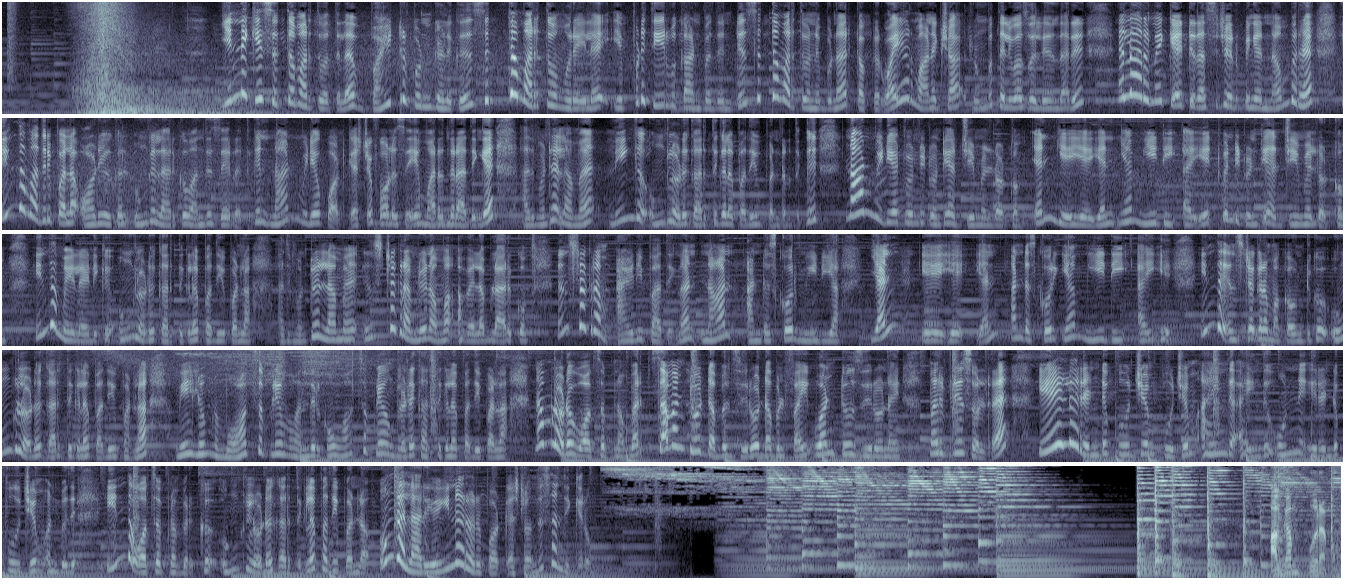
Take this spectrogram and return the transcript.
இன்னைக்கு சித்த மருத்துவத்துல வயிற்று புண்களுக்கு சித்த மருத்துவ முறையில் எப்படி தீர்வு காண்பதுன்ட்டு சித்த மருத்துவ நிபுணர் டாக்டர் ஒய் ஆர் மாணிக்ஷா ரொம்ப தெளிவாக சொல்லியிருந்தாரு. எல்லாருமே கேட்டு ரசிச்சிருப்பீங்க நம்புகிறேன் இந்த மாதிரி பல ஆடியோக்கள் உங்கள் எல்லாருக்கும் வந்து சேர்கிறதுக்கு நான் மீடியா பாட்காஸ்ட்டை ஃபாலோ செய்ய மறந்துடாதீங்க. அது மட்டும் இல்லாமல் நீங்கள் உங்களோட கருத்துக்களை பதிவு பண்ணுறதுக்கு நான் media twenty twenty at Gmail dot com N A A N M E D I A twenty twenty at Gmail dot com இந்த மெயில் ஐடிக்கு உங்களோட கருத்துக்களை பதிவு பண்ணலாம். அது மட்டும் இல்லாமல் இன்ஸ்டாகிராம்லேயும் நம்ம அவைலபிளாக இருக்கும். இன்ஸ்டாகிராம் ஐடி பார்த்தீங்கன்னா நான் underscore media media N A A N underscore M E D I A இந்த இன்ஸ்டாகிராம் அக்கௌண்ட்டுக்கு உங்களோட கருத்துக்களை பதிவு பண்ணலாம். மேலும் நம்ம வாட்ஸ்அப்லேயும் வந்திருக்கோம். வாட்ஸ்அப்லேயும் உங்களோட கருத்துக்களை பதிவு பண்ணலாம். நம்மளோட WhatsApp number seven two double zero double five one two zero nine மறுபடியும் சொல்கிறேன் ஏழு ரெண்டு பூஜ்ஜியம் பூஜ்ஜியம் ஐந்து ஐந்து ஒன்று இரண்டு பூஜ்ஜியம் ஒன்பது. இந்த வாட்ஸ்அப் நம்பருக்கு உங்களோட கருத்துக்களை பதிவு பண்ணலாம். உங்கள் எல்லாரையும் இன்னொரு ஒரு பாட்காஸ்ட் வந்து சந்திக்கிறோம். அகம்புறம்.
